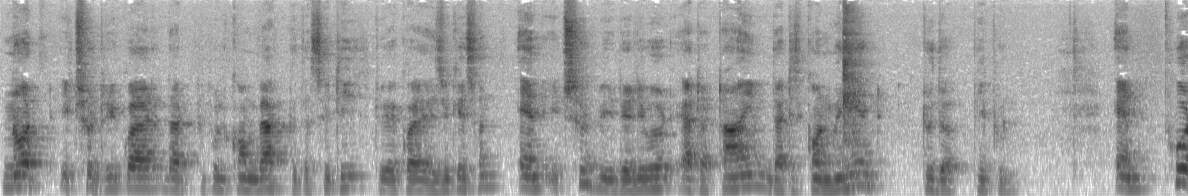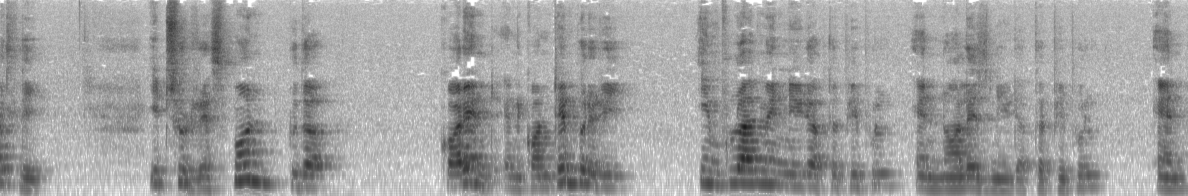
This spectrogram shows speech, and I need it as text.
Not it should require that people come back to the cities to acquire education and it should be delivered at a time that is convenient to the people. And fourthly it should respond to the current and contemporary employment need of the people and knowledge need of the people. And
